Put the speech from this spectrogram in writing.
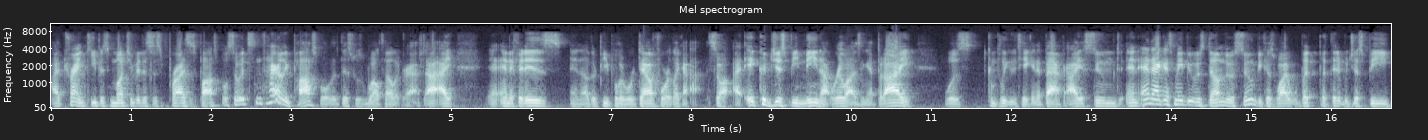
I try and keep as much of it as a surprise as possible. So it's entirely possible that this was well telegraphed. I, I and if it is, and other people that were down for it, like so, I, it could just be me not realizing it. But I was completely taken aback. I assumed, and and I guess maybe it was dumb to assume because why? But but that it would just be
